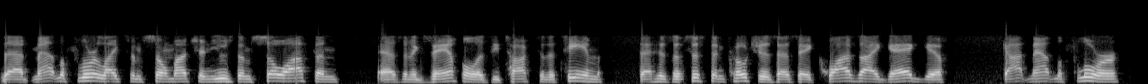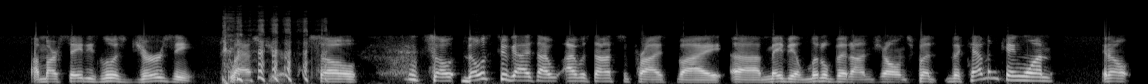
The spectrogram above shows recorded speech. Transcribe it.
That Matt LaFleur likes him so much and used him so often as an example as he talked to the team that his assistant coaches, as a quasi gag gift, got Matt LaFleur a Marcedes Lewis jersey last year. so, so those two guys, I, I was not surprised by. Uh, maybe a little bit on Jones, but the Kevin King one, you know,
